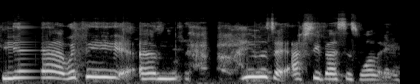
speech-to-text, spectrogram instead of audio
yeah, with the um, who was it? Ashley versus Wally.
